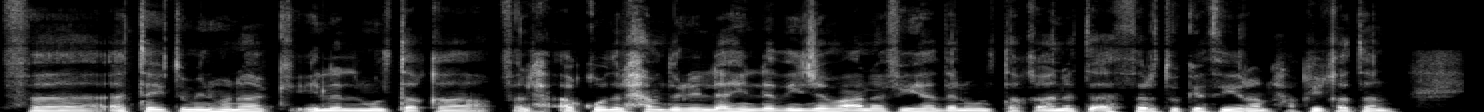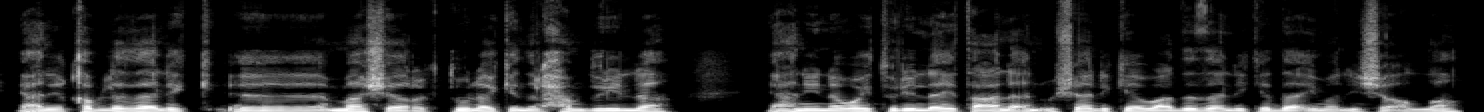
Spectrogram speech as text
فأتيت من هناك إلى الملتقى فأقول الحمد لله الذي جمعنا في هذا الملتقى. أنا تأثرت كثيرا حقيقة يعني قبل ذلك آه، ما شاركت لكن الحمد لله يعني نويت لله تعالى أن أشارك بعد ذلك دائما إن شاء الله.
